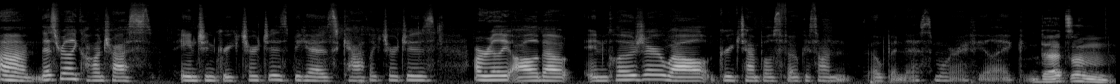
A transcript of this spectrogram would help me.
Um, this really contrasts ancient Greek churches because Catholic churches are really all about enclosure, while Greek temples focus on openness more. I feel like that's um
